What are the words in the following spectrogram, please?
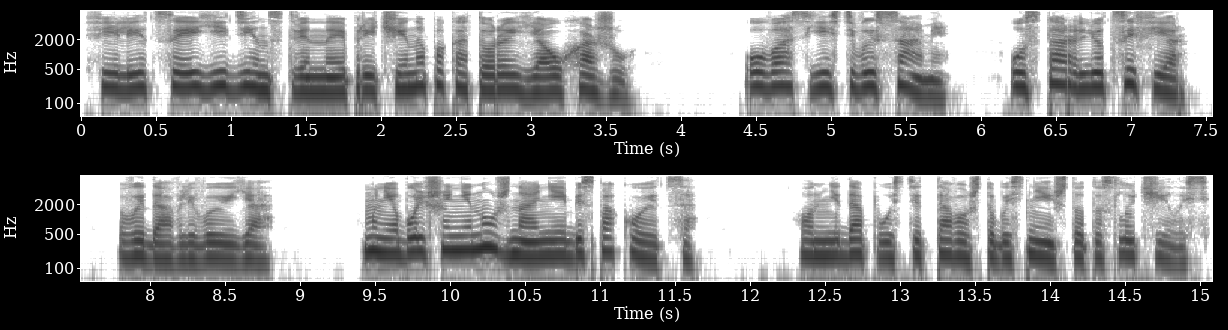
Фелиция — единственная причина, по которой я ухожу. У вас есть вы сами. У стар Люцифер, выдавливаю я. Мне больше не нужно о ней беспокоиться. Он не допустит того, чтобы с ней что-то случилось.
